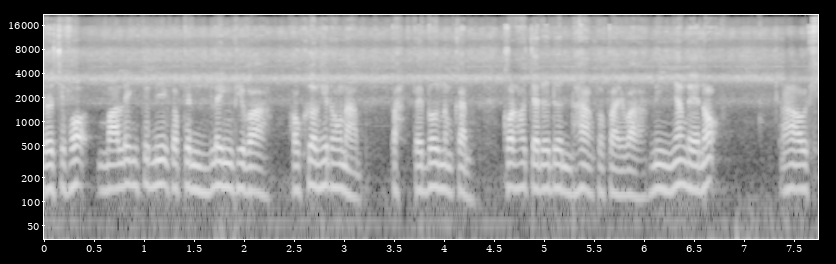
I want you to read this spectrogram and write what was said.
โดยเฉพาะมาเล่งตัวนี้ก็เป็นเล่งที่ว่าเอาเครื่องเฮ็ดห้องน้ำไปไปเบิ่งนํกัน ก่อนเขาจะได้เดินทางต่อไปว่ามียังไดเนาะอ่าโอเค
